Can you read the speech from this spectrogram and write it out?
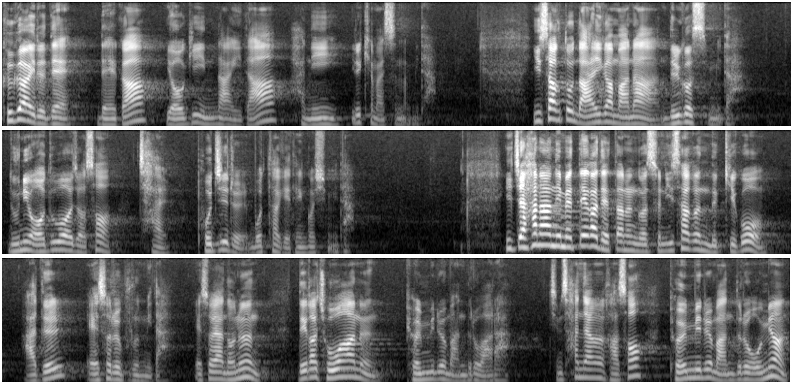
그가 이르되 내가 여기 있나이다 하니 이렇게 말씀합니다. 이삭도 나이가 많아 늙었습니다. 눈이 어두워져서 잘 보지를 못하게 된 것입니다. 이제 하나님의 때가 됐다는 것은 이삭은 느끼고 아들 에서를 부릅니다. 에서야 너는 내가 좋아하는 별미를 만들어 와라. 지금 사냥을 가서 별미를 만들어 오면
